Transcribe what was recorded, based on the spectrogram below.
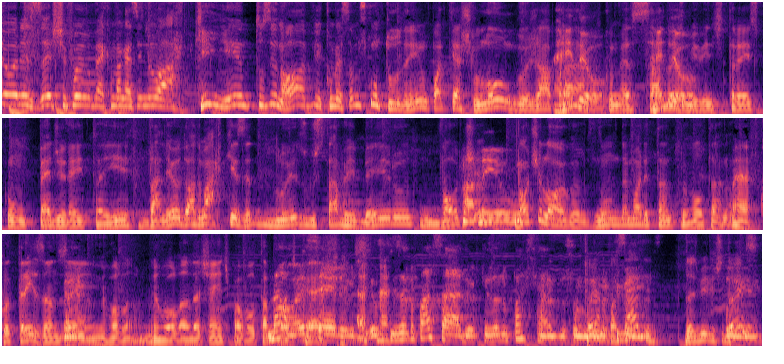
Senhores. Este foi o Mac Magazine no ar 509. Começamos com tudo, hein? Um podcast longo já pra Rendeu. começar Rendeu. 2023 com o pé direito aí. Valeu, Eduardo Marques, Luiz Gustavo Ribeiro. Volte, Valeu. volte logo. Não demore tanto pra voltar, não. É, ficou três anos É. aí enrolando, enrolando a gente pra voltar pro Não, podcast. é sério, eu, eu fiz ano passado, eu fiz ano passado. Foi ano passado? Mês. 2022? Foi.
